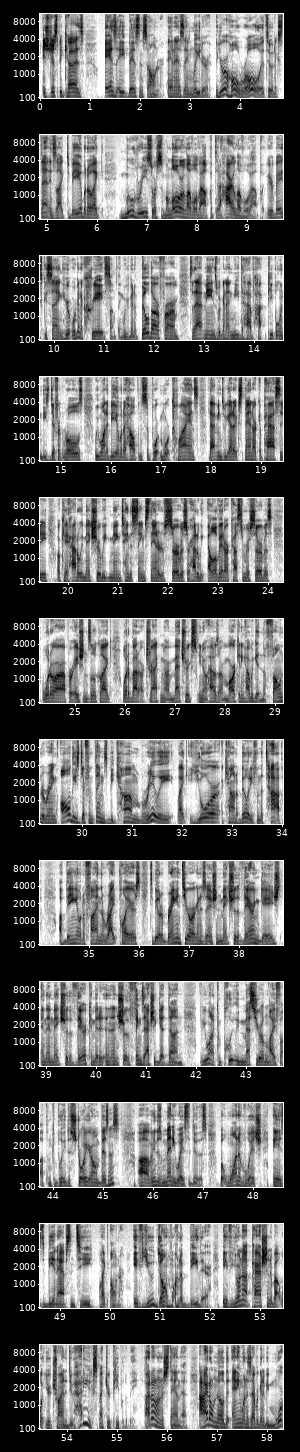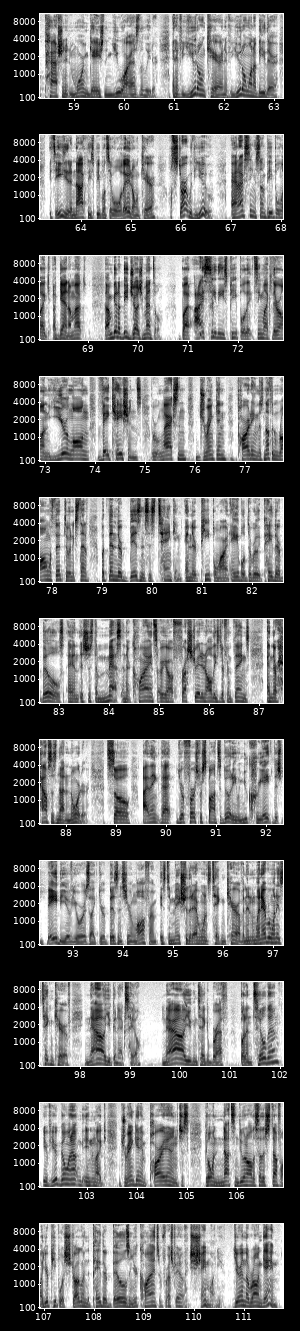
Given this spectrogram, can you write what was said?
is just because as a business owner and as a leader, your whole role to an extent is like to be able to like move resources from a lower level of output to the higher level of output. You're basically saying here we're going to create something. We're going to build our firm. So that means we're going to need to have people in these different roles. We want to be able to help and support more clients. That means we got to expand our capacity. Okay, how do we make sure we maintain the same standard of service or how do we elevate our customer service? What do our operations look like? What about our tracking our metrics? You know, how's our marketing? How are we getting the phone to ring? All these different things become really like your accountability from the top of being able to find the right players to be able to bring into your organization, make sure that they're engaged, and then make sure that they're committed, and then ensure that things actually get done. If you want to completely mess your life up and completely destroy your own business, uh, I mean, there's many ways to do this, but one of which is to be an absentee like owner. If you don't want to be there, if you're not passionate about what you're trying to do, how do you expect your people to be? I don't understand that. I don't know that anyone is ever going to be more passionate and more engaged than you are as the leader. And if you don't care and if you don't want to be there, it's easy to knock these people and say, well, they don't care. Well, start with you. And I've seen some people like, again, I'm not, I'm going to be judgmental. But I see these people that seem like they're on year long vacations, relaxing, drinking, partying. There's nothing wrong with it to an extent, but then their business is tanking and their people aren't able to really pay their bills. And it's just a mess. And their clients are, you know, frustrated and all these different things. And their house is not in order. So I think that your first responsibility when you create this baby of yours, like your business, your law firm, is to make sure that everyone's taken care of. And then when everyone is taken care of, now you can exhale. Now you can take a breath. But until then, if you're going out and, and, like drinking and partying and just going nuts and doing all this other stuff while your people are struggling to pay their bills and your clients are frustrated, like shame on you. You're in the wrong game.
